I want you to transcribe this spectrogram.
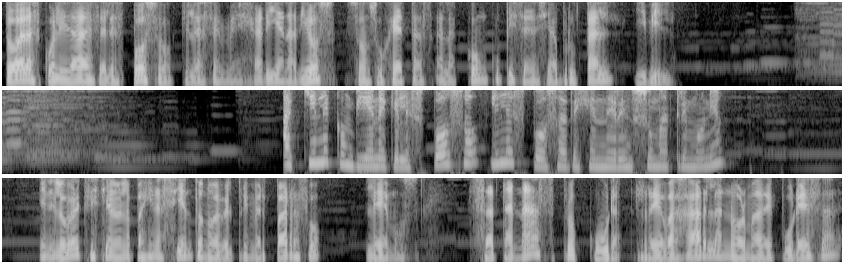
Todas las cualidades del esposo que le asemejarían a Dios son sujetas a la concupiscencia brutal y vil. ¿A quién le conviene que el esposo y la esposa degeneren su matrimonio? En el hogar cristiano, en la página 109, el primer párrafo, leemos, Satanás procura rebajar la norma de pureza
